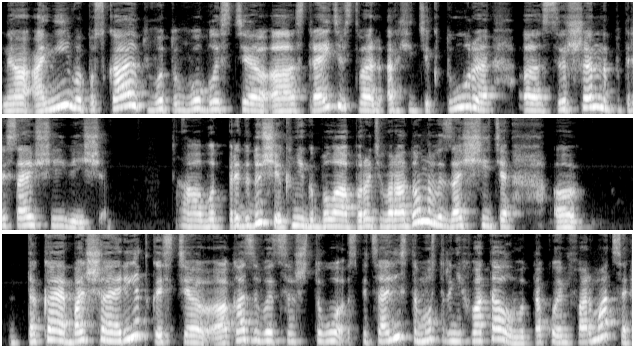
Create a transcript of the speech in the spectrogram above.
они выпускают вот в области строительства, архитектуры совершенно потрясающие вещи. Вот предыдущая книга была о противорадоновой защите такая большая редкость. Э, оказывается, что специалистам остро не хватало вот такой информации.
